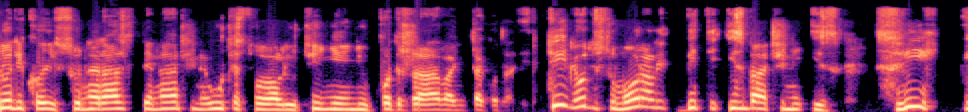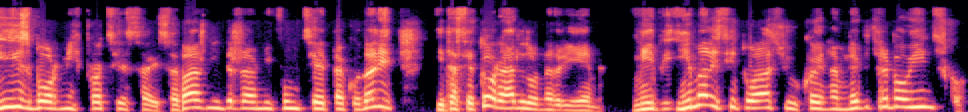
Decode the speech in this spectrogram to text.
ljudi koji su na različite načine učestvovali u činjenju, podržavanju i tako dalje. Ti ljudi su morali biti izbačeni iz svih izbornih procesa i sa važnih državnih funkcija i tako dalje i da se to radilo na vrijeme. Mi bi imali situaciju u kojoj nam ne bi trebao Insko,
